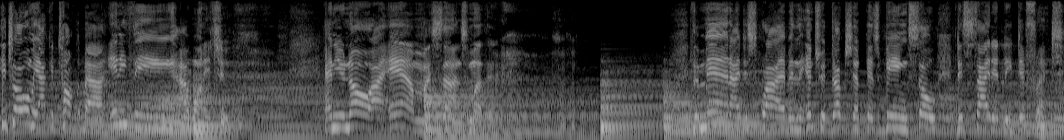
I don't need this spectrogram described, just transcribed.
He told me I could talk about anything I wanted to. And you know, I am my son's mother. The man I describe in the introduction as being so decidedly different,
